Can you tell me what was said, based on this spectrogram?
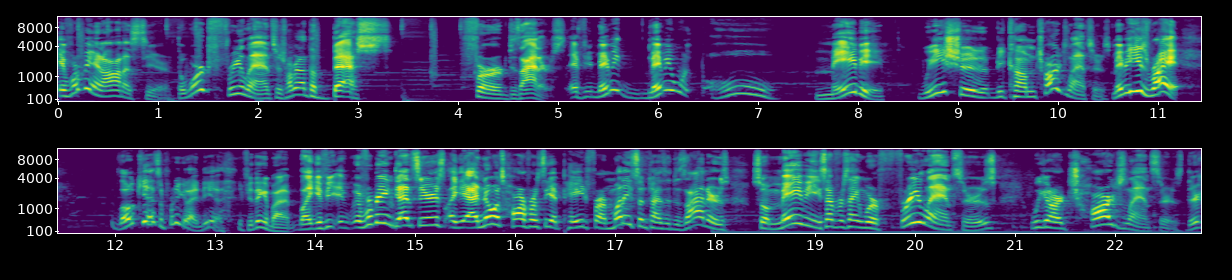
If we're being honest here, the word freelancer is probably not the best for designers. If you maybe maybe oh maybe we should become charge lancers. Maybe he's right. Loki, that's a pretty good idea if you think about it. Like if you, if we're being dead serious, like I know it's hard for us to get paid for our money sometimes as designers. So maybe except for saying we're freelancers, we are charge lancers. There,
